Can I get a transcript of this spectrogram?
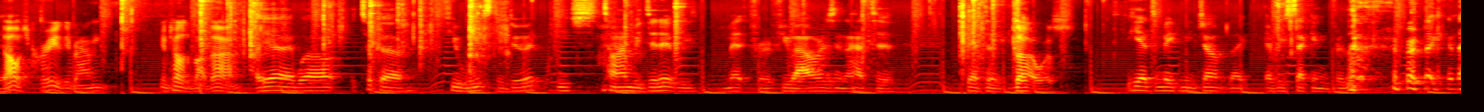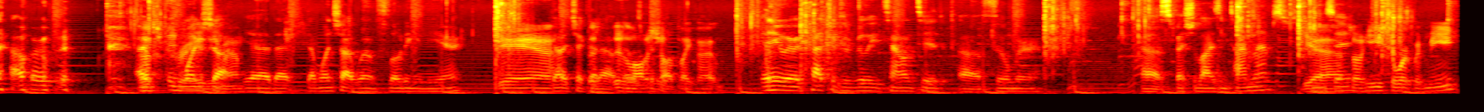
Yeah. That was crazy, man. You can tell us about that. Uh, yeah, well, it took a few weeks to do it. Each time we did it, we met for a few hours, and I had to, he had to, That was. he had to make me jump like every second for the for like an hour. That's in one shot. man. Yeah, that that one shot where I'm floating in the air. Yeah. Gotta check that there's, out. There's That a lot of shots like that. Anyway, Patrick's a really talented uh, filmer, uh, specialized in time lapse. Yeah. So he used to work with me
